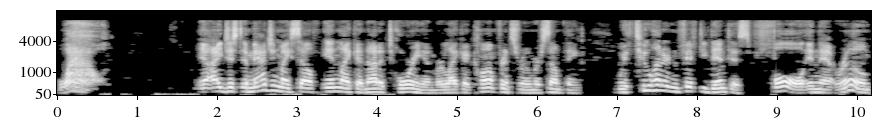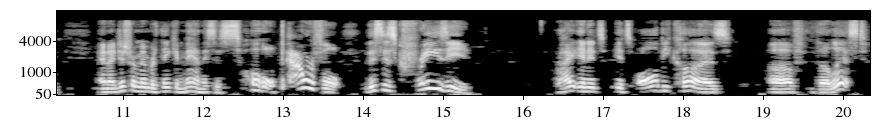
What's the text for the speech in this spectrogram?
wow. I just imagine myself in like an auditorium or like a conference room or something with 250 dentists full in that room. And I just remember thinking, man, this is so powerful. This is crazy. Right? And it's, it's all because of the list.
